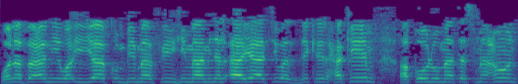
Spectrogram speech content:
ونفعني وإياكم بما فيهما من الآيات والذكر الحكيم. أقول ما تسمعون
